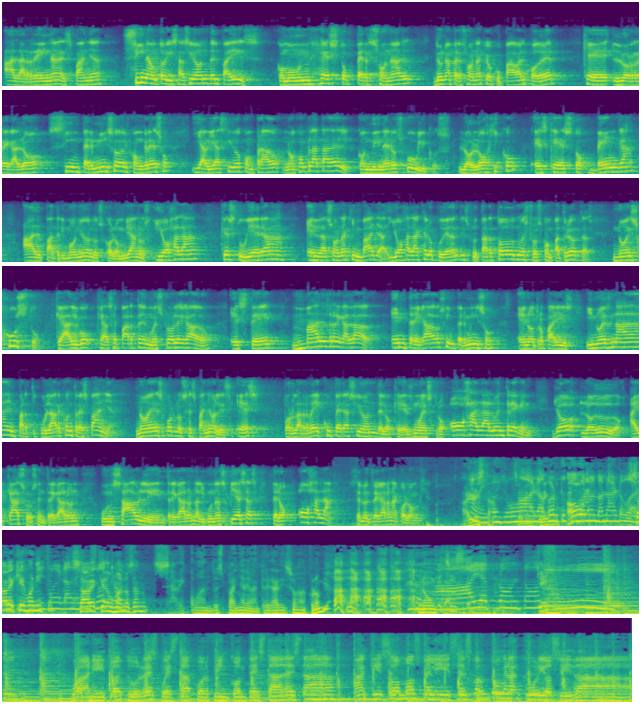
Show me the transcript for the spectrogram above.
a la reina de España sin autorización del país, como un gesto personal de una persona que ocupaba el poder que lo regaló sin permiso del Congreso y había sido comprado no con plata de él, con dineros públicos. Lo lógico es que esto venga al patrimonio de los colombianos y ojalá que estuviera en la zona Quimbaya y ojalá que lo pudieran disfrutar todos nuestros compatriotas. No es justo que algo que hace parte de nuestro legado esté mal regalado entregado sin permiso en otro país. Y no es nada en particular contra España, no es por los españoles, es por la recuperación de lo que es nuestro. Ojalá lo entreguen. Yo lo dudo. Hay casos, entregaron un sable, entregaron algunas piezas, pero ojalá se lo entregaran a Colombia. Ahí Ay, está. pues ojalá, entrega. porque Ahora, nos van a robar ¿sabe qué, Juanito? ¿Sabe qué, don Juan. Lozano? ¿Sabe cuándo España le va a entregar eso a Colombia? Nunca. Ay, de pronto ¿Qué? sí. Juanito, tu respuesta por fin contestada está. Aquí somos felices con tu gran curiosidad.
